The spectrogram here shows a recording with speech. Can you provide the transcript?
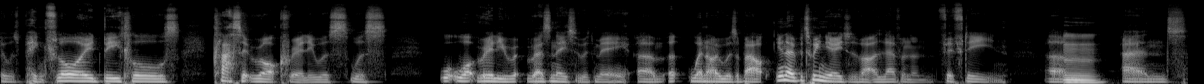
it was Pink Floyd, Beatles, classic rock. Really was was what really re- resonated with me um, uh, when I was about you know between the ages of about eleven and fifteen. Um, and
